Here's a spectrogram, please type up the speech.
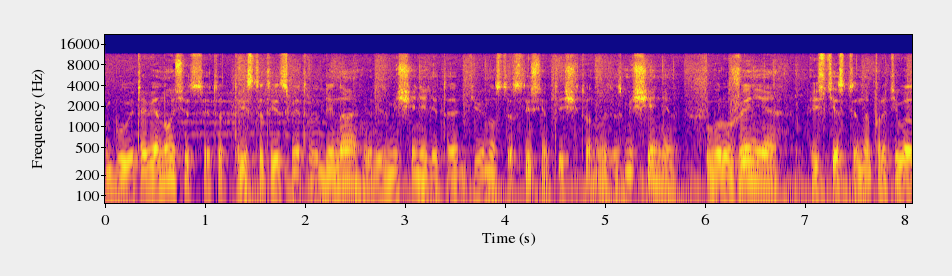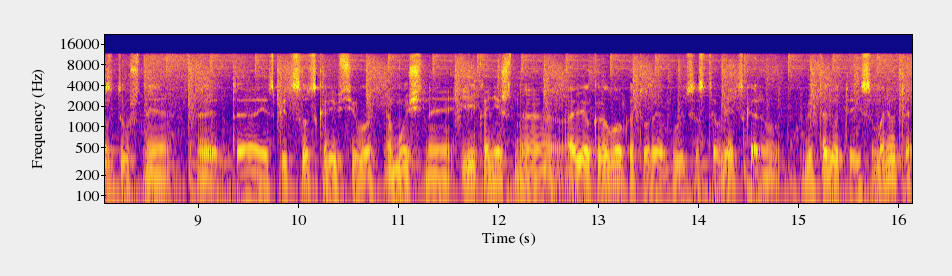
Будет авианосец, это 330 метров длина, размещение где-то 90 с лишним тысяч тонн размещения. Вооружение, естественно, противовоздушное, это С-500, скорее всего, мощное. И, конечно, авиакрыло, которое будет составлять, скажем, вертолеты и самолеты,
